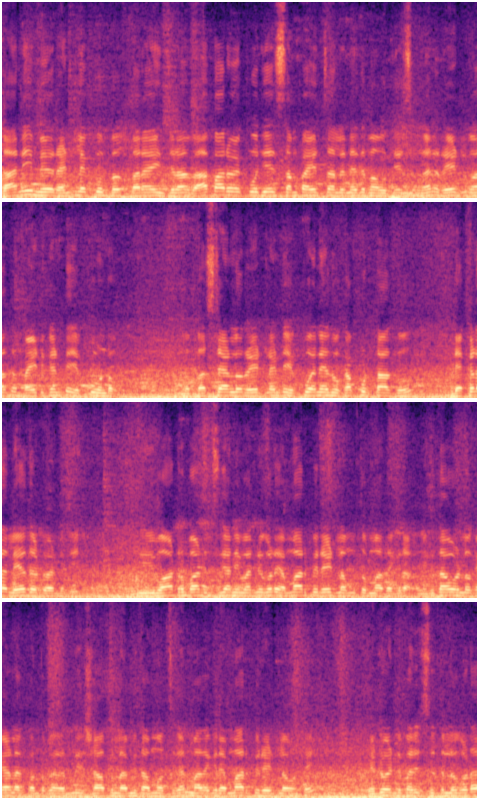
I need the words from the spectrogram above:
కానీ మేము రెంట్లు ఎక్కువ బ- భరాయించిన వ్యాపారం ఎక్కువ చేసి సంపాదించాలనేది మా ఉద్దేశం. కానీ రేట్లు మాత్రం బయట కంటే ఎక్కువ ఉండవు. బస్ స్టాండ్లో రేట్లు అంటే ఎక్కువ అనేది ఒకప్పుడు టాకు. ఇప్పుడు ఎక్కడ లేదు అటువంటిది. ఈ వాటర్ బాటిల్స్ కానీ ఇవన్నీ కూడా ఎంఆర్పి రేట్లు అమ్ముతాం మా దగ్గర. మిగతా వాళ్ళు ఒకవేళ కొంతమంది షాపులు అమ్మితే అమ్మొచ్చు కానీ మా దగ్గర ఎంఆర్పి రేట్లో ఉంటాయి ఎటువంటి పరిస్థితుల్లో కూడా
